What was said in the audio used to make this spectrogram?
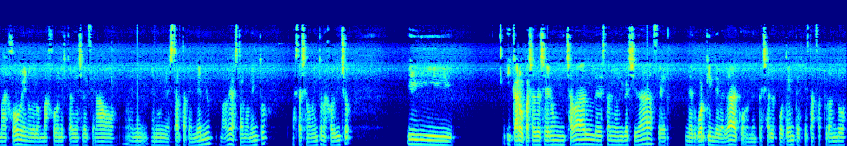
más joven o de los más jóvenes que habían seleccionado en en un startup en Demium, ¿vale? Hasta el momento, hasta ese momento, mejor dicho. Y, y claro, pasas de ser un chaval de estar en la universidad a hacer networking de verdad con empresarios potentes que están facturando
